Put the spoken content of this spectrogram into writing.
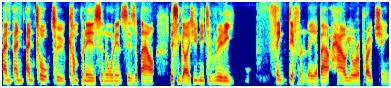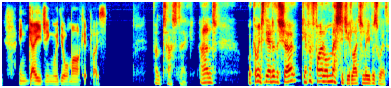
and, and, and talk to companies and audiences about listen guys you need to really think differently about how you're approaching engaging with your marketplace. Fantastic. And we're coming to the end of the show. Do you have a final message you'd like to leave us with?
